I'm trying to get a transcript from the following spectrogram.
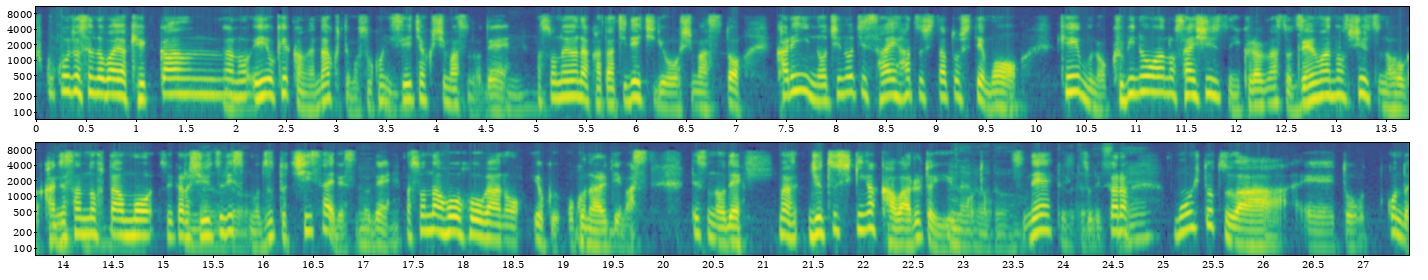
副甲状腺の場合は血管、あの栄養血管がなくてもそこに生着しますので、まそのような形で治療をしますと、仮に後々再発したとしても、頸部の首のあの再手術に比べますと、前腕の手術の方が患者さんの負担も、それから手術リスクもずっと小さいですので、まそんな方法があのよく行われています。ですので、まあ、術式が変わるということですね。それからもう一つは、えっ、ー、と、今度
